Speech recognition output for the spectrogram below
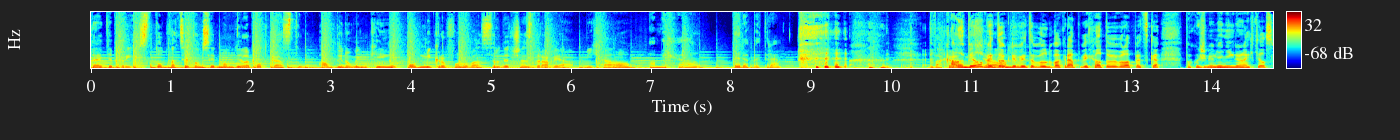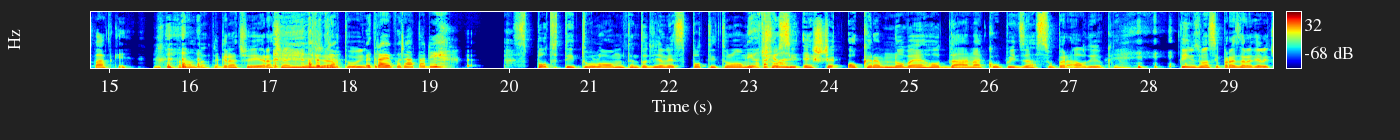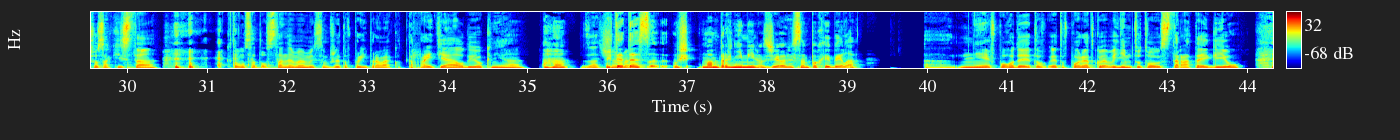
Vítajte pri 127. diele podcastu Audi novinky. Od mikrofonu vás srdečne zdravia Michal. A Michal? Teda Petra. dvakrát Ale bylo Michal. by to, kdyby to byl dvakrát Michal, to by byla pecka. Pak už by mě nikdo nechtěl zpátky. Je to pravda, tak radšej, radšej ani A Petra, nežartuj. Petra je pořád tady. S podtitulom, tento diel je s podtitulom, Jo, čo si ešte okrem nového dána kúpiť za super audioknihu. Tým sme si prezradili, čo sa chystá. K tomu sa dostaneme, myslím, že je to v príprave ako tretia audiokniha. Aha. Začneme. Je- to je, už mám první mínus, že jo, že jsem pochybila. Uh, nie v pohode, je to, je to v poriadku. Ja vidím tu tvoju stratégiu,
